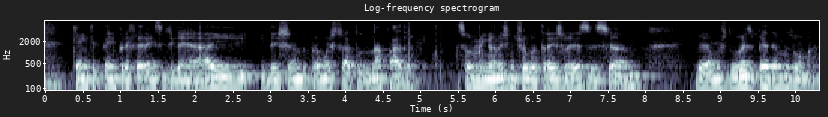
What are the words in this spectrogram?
quem que tem preferência de ganhar e, e deixando para mostrar tudo na quadra. Se eu não me engano, a gente jogou três vezes esse ano, ganhamos duas e perdemos uma.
